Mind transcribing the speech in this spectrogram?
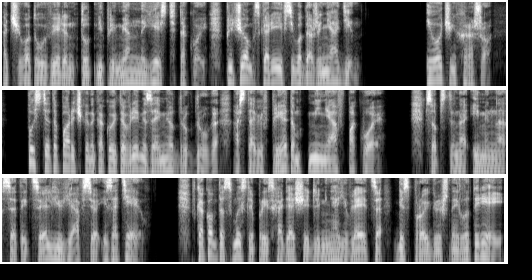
Отчего-то уверен, тут непременно есть такой, причем, скорее всего, даже не один. И очень хорошо. Пусть эта парочка на какое-то время займет друг друга, оставив при этом меня в покое. Собственно, именно с этой целью я все и затеял. В каком-то смысле происходящее для меня является беспроигрышной лотереей,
